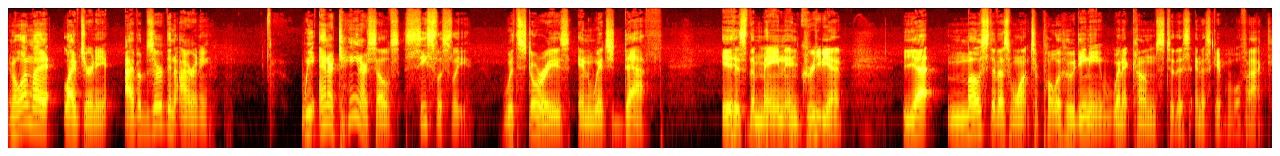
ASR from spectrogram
And along my life journey, I've observed an irony. We entertain ourselves ceaselessly with stories in which death is the main ingredient. Yet most of us want to pull a Houdini when it comes to this inescapable fact.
